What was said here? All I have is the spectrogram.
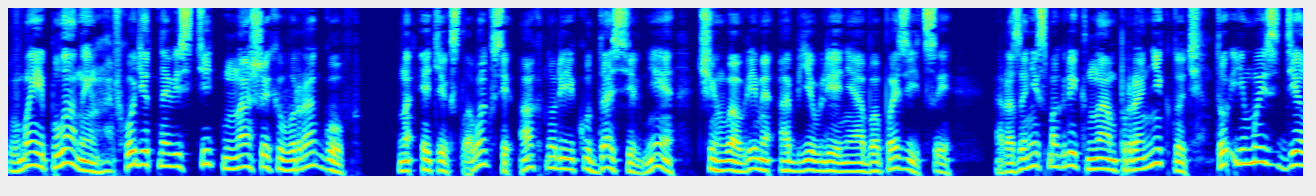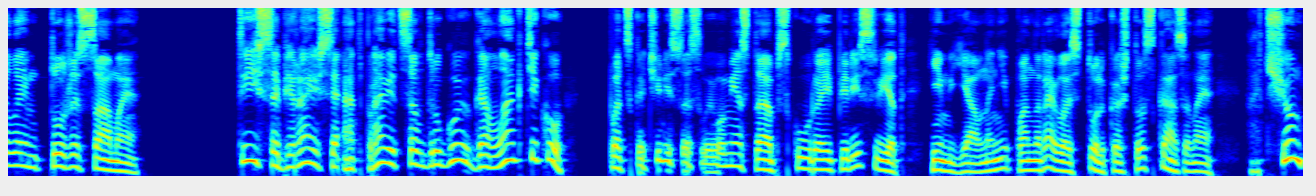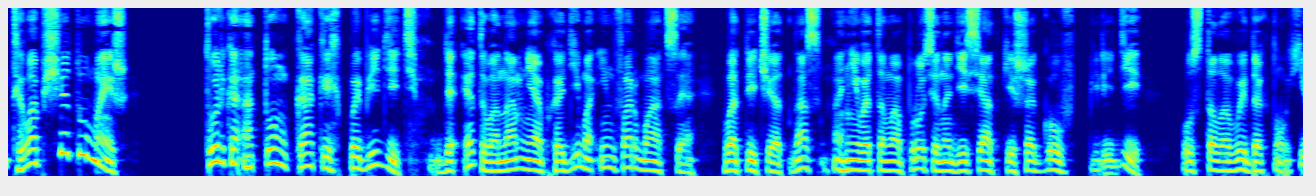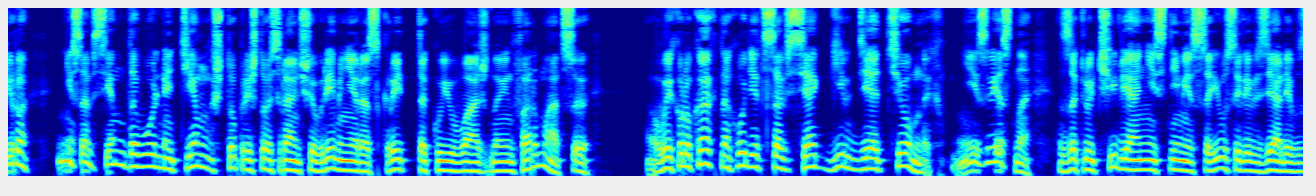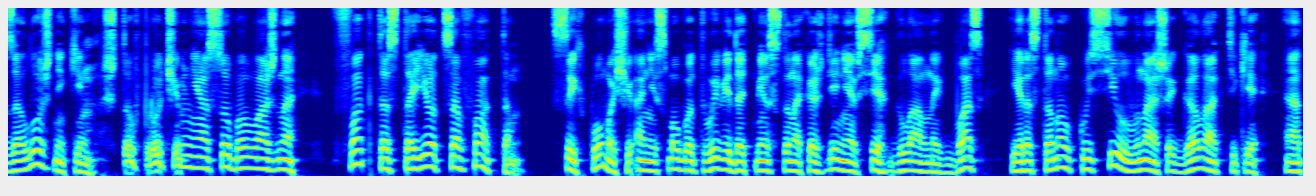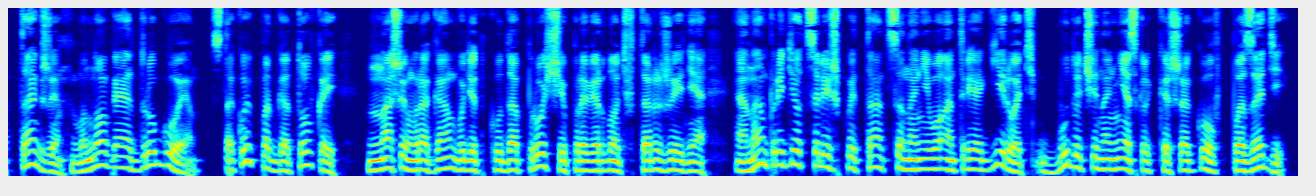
В мои планы входит навестить наших врагов. На этих словах все ахнули и куда сильнее, чем во время объявления об оппозиции – Раз они смогли к нам проникнуть, то и мы сделаем то же самое». «Ты собираешься отправиться в другую галактику?» Подскочили со своего места Обскура и Пересвет. Им явно не понравилось только что сказанное. «О чем ты вообще думаешь?» «Только о том, как их победить. Для этого нам необходима информация. В отличие от нас, они в этом вопросе на десятки шагов впереди». Устало выдохнул Хиро, не совсем довольный тем, что пришлось раньше времени раскрыть такую важную информацию. В их руках находится вся гильдия темных. Неизвестно, заключили они с ними союз или взяли в заложники, что, впрочем, не особо важно. Факт остается фактом. С их помощью они смогут выведать местонахождение всех главных баз и расстановку сил в нашей галактике, а также многое другое. С такой подготовкой – Нашим врагам будет куда проще провернуть вторжение, а нам придется лишь пытаться на него отреагировать, будучи на несколько шагов позади.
